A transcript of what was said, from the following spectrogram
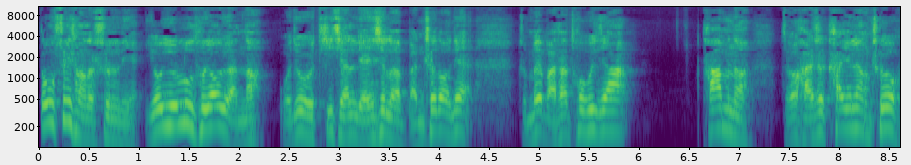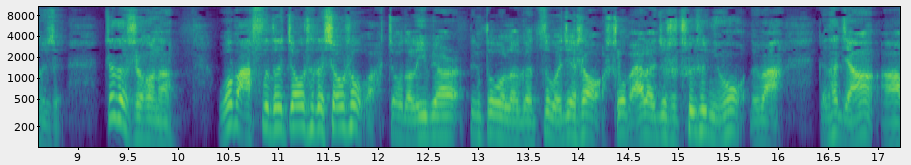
都非常的顺利。由于路途遥远呢，我就提前联系了板车到店，准备把它拖回家。他们呢，则还是开一辆车回去。这个时候呢，我把负责交车的销售啊叫到了一边，并做了个自我介绍，说白了就是吹吹牛，对吧？跟他讲啊，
